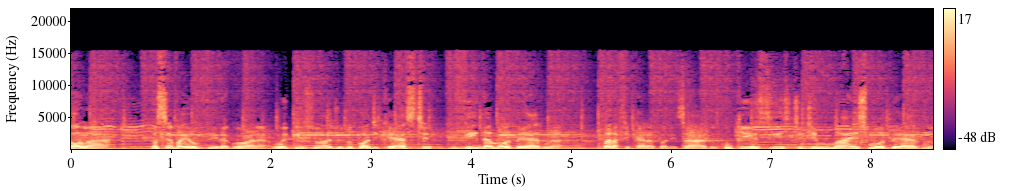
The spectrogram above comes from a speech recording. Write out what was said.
Olá! Você vai ouvir agora um episódio do podcast Vida Moderna para ficar atualizado com o que existe de mais moderno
